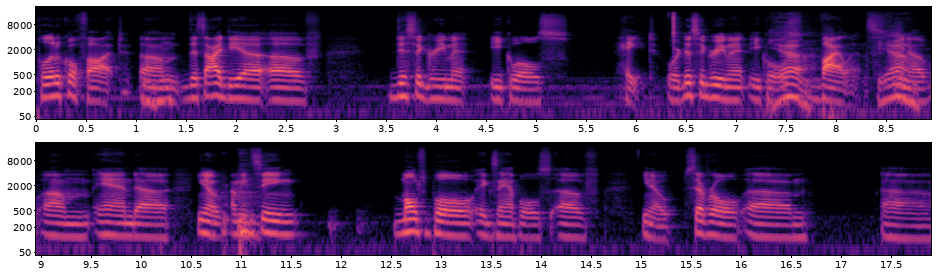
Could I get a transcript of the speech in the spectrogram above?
political thought. Um, This idea of disagreement equals hate or disagreement equals Yeah. violence. Yeah. You know, um, and uh, you know, I mean, seeing multiple examples of you know several um, uh,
